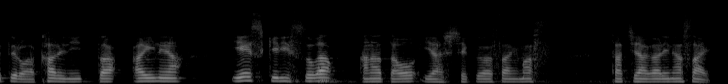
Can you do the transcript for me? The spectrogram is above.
ペテロは彼に言ったアイネアイエス・キリストがあなたを癒してくださいます。立ち上がりなさい。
